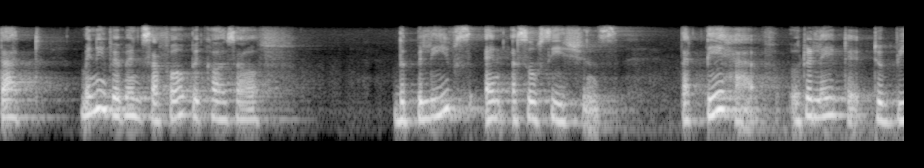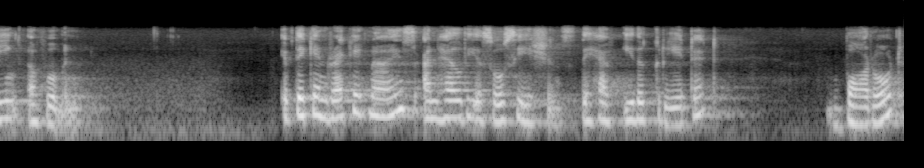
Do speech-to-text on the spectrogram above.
that many women suffer because of the beliefs and associations that they have related to being a woman. If they can recognize unhealthy associations they have either created, borrowed,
